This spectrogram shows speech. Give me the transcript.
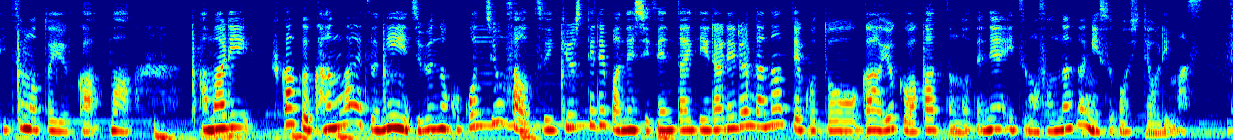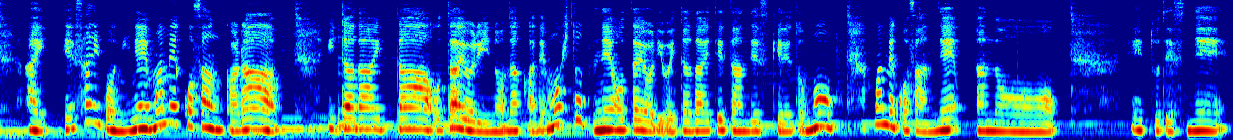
いつもというかまああまり深く考えずに自分の心地よさを追求してればね自然体でいられるんだなっていうことがよく分かったのでねいつもそんな風に過ごしております。はい。で、最後にね、まめこさんからいただいたお便りの中でもう一つね、お便りをいただいてたんですけれども、まめこさんね、あの、えっ、ー、とですね、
